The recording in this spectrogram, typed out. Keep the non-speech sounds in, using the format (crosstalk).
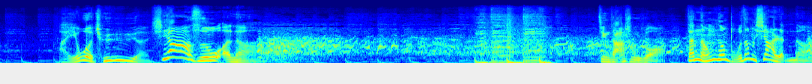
哎呦我去呀，吓死我了！警察叔叔，咱能不能不这么吓人呢？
